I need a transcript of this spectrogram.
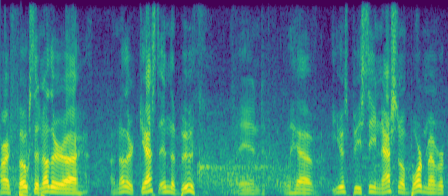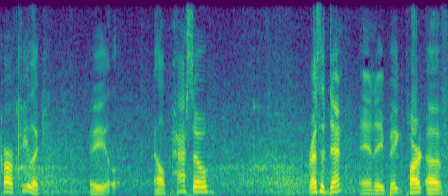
All right, folks, another uh, another guest in the booth, and we have USBC National Board Member Carl Kielick, a El Paso resident and a big part of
